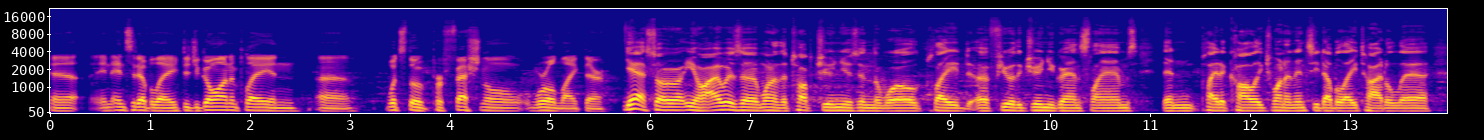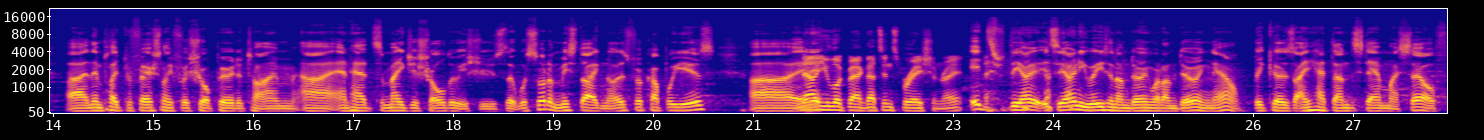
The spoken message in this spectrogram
uh, in NCAA. Did you go on and play in? Uh, what's the professional world like there? Yeah, so you know, I was uh, one of the top juniors in the world. Played a few of the junior Grand Slams, then played at college, won an NCAA title there, uh, and then played professionally for a short period of time, uh, and had some major shoulder issues that were sort of misdiagnosed for a couple of years. Uh, Now you look back, that's inspiration, right? it's the it's the only reason I'm doing what I'm doing now because I had to understand myself.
